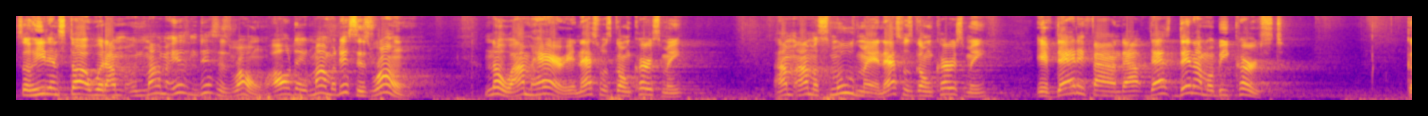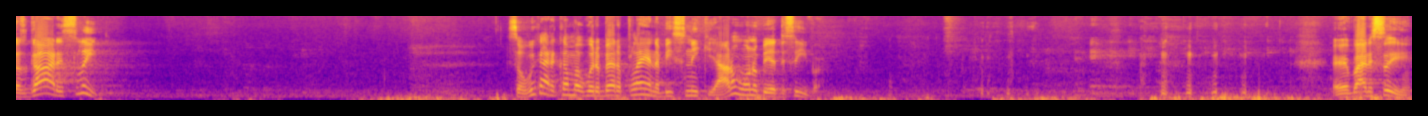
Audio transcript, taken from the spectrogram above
So he didn't start with, I'm, Mama, isn't this is wrong. All day, Mama, this is wrong. No, I'm hairy, and that's what's going to curse me. I'm, I'm a smooth man. That's what's going to curse me. If daddy found out, that's, then I'm going to be cursed. Because God is asleep. So we got to come up with a better plan to be sneaky. I don't want to be a deceiver. Everybody see?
